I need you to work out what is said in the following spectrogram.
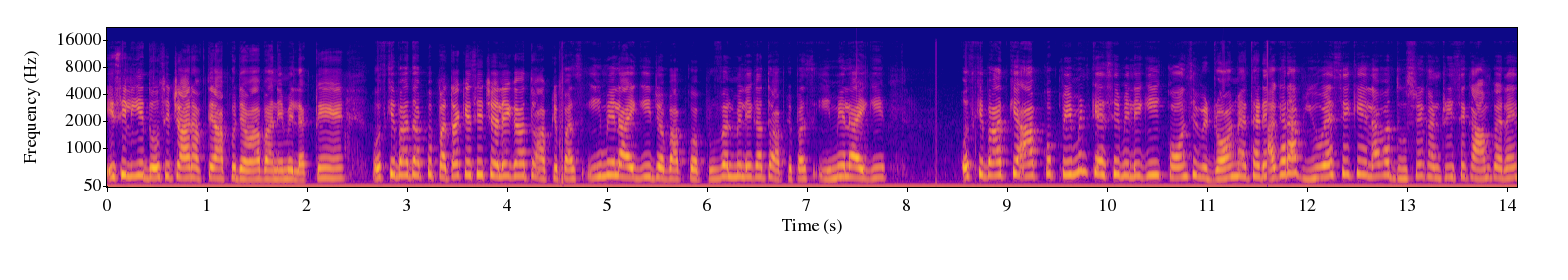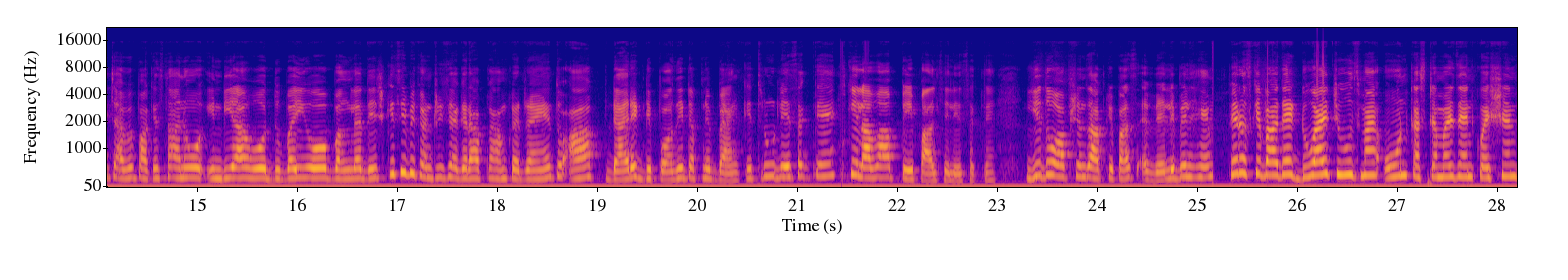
इसीलिए दो से चार हफ़्ते आपको जवाब आने में लगते हैं। उसके बाद आपको पता कैसे चलेगा तो आपके पास ईमेल आएगी जब आपको अप्रूवल मिलेगा तो आपके पास ईमेल आएगी। उसके बाद कि आपको पेमेंट कैसे मिलेगी? कौन सी विड्रॉल मेथड है? अगर आप यूएसए के अलावा दूसरे कंट्री से काम कर रहे हैं, चाहे वो पाकिस्तान हो इंडिया हो दुबई हो बांग्लादेश किसी भी कंट्री से अगर आप काम कर रहे हैं तो आप डायरेक्ट डिपॉजिट अपने बैंक के थ्रू ले सकते हैं। उसके अलावा आप पेपाल से ले सकते हैं। ये दो ऑप्शन आपके पास अवेलेबल हैं। फिर उसके बाद है do I choose my own customers and question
